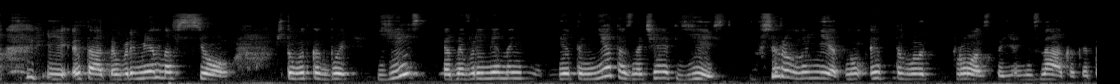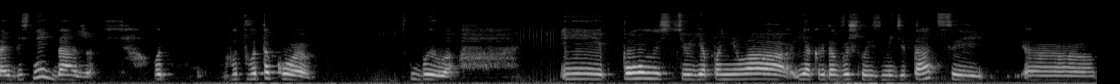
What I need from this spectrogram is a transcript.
И это одновременно все. Что вот как бы есть и одновременно нет. И это нет означает есть. Все равно нет. Ну это вот просто, я не знаю, как это объяснить даже. Вот, вот, вот такое было. И полностью я поняла, я когда вышла из медитации, э,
